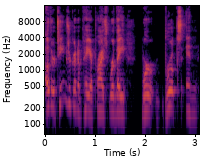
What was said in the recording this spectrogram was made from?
other teams are going to pay a price where they, where Brooks and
